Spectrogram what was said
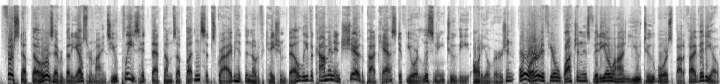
First up, though, as everybody else reminds you, please hit that thumbs up button, subscribe, hit the notification bell, leave a comment, and share the podcast if you're listening to the audio version or if you're watching this video on YouTube or Spotify video.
